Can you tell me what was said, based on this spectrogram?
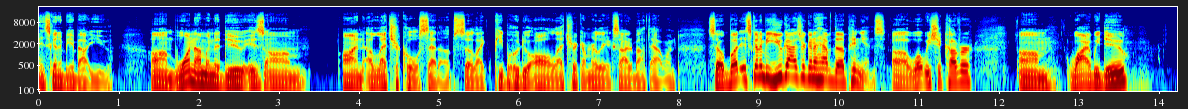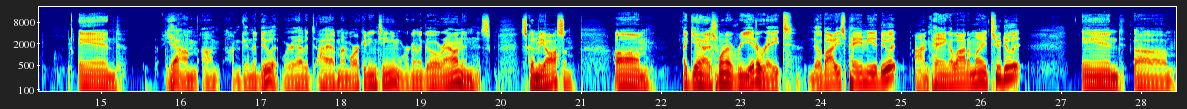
it's going to be about you um, one i'm to do is um, on electrical setups so like people who do all electric i'm really excited about that one so, but it's to be you guys are to have the opinions, uh, what we should cover, um, why we do, and yeah, I'm I'm I'm to do it. We have a, I have my marketing team. We're to go around and it's it's to be awesome. Um, again, I just want to reiterate: nobody's paying me to do it. I'm paying a lot of money to do it, and um,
